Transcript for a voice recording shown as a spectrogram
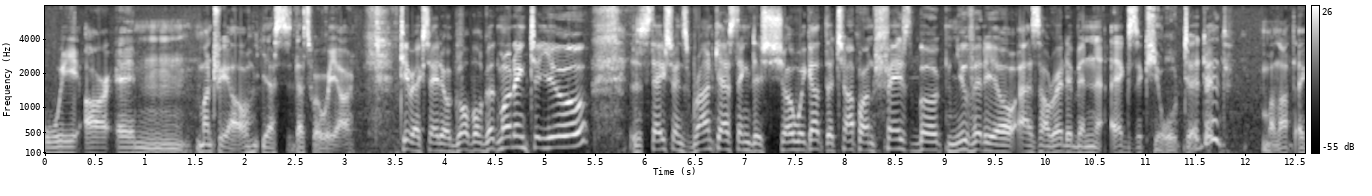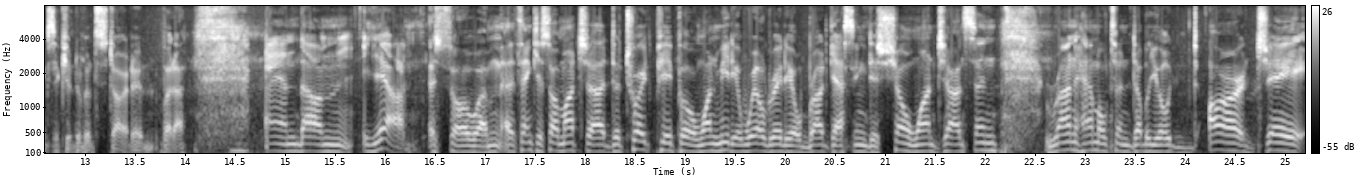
We are in Montreal. Yes, that's where we are. T-Rex Radio Global, good morning to you. The station's broadcasting this show. We got the chop on Facebook. New video has already been executed. Well, not executed, but started. But, uh, and um, yeah, so um, uh, thank you so much, uh, Detroit people, One Media World Radio broadcasting this show. Juan Johnson, Ron Hamilton, WRJR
